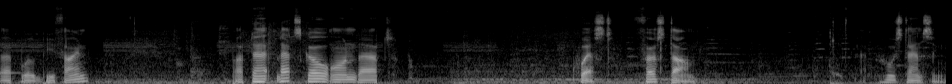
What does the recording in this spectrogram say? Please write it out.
That will be fine. But uh, let's go on that quest. First down. Uh, who's dancing?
